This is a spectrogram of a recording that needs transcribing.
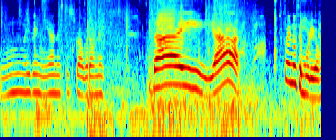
Mm, ahí venían estos cabrones. ¡Dai! ¡Ya! Bueno, se murió.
